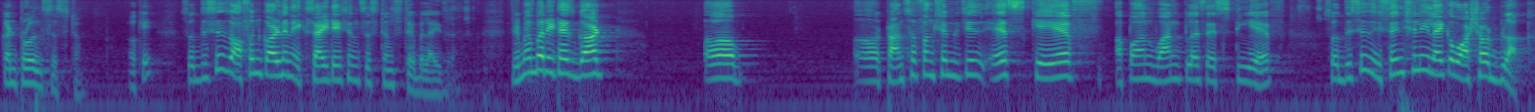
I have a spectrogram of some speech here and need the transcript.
control system. Okay. So, this is often called an excitation system stabilizer. Remember it has got a, a transfer function which is S k f upon 1 plus S t f. So, this is essentially like a washout block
